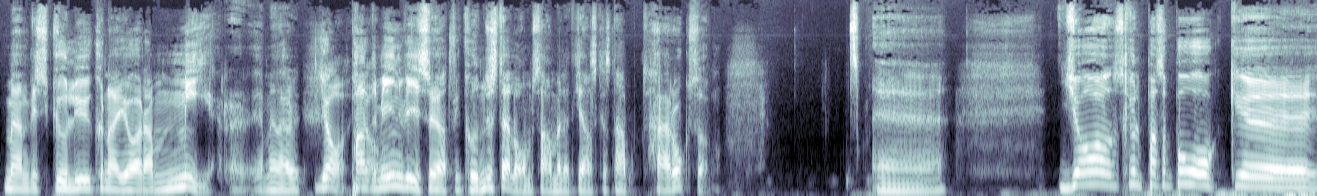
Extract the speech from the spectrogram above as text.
Men vi skulle ju kunna göra mer. Jag menar, ja, pandemin ja. visar ju att vi kunde ställa om samhället ganska snabbt här också. Eh, jag skulle passa på och eh,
